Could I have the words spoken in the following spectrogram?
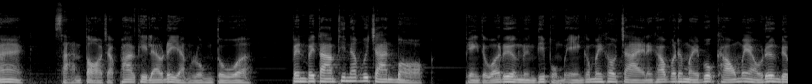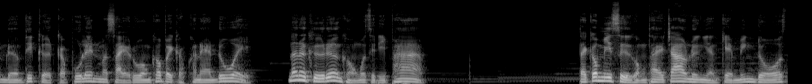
มากๆ สารต่อจากภาคที่แล้วได้อย่างลงตัว เป็นไปตามที่นักวิจารณ์บอก เพียงแต่ว่าเรื่องหนึ่งที่ผมเองก็ไม่เข้าใจนะครับว่าทำไมพวกเขาไม่เอาเรื่องเดิมๆที่เกิดกับผู้เล่นมาใส่รวมเข้าไปกับคะแนนด้วย นั่นก็คือเรื่องของประสิทธิภาพ แต่ก็มีสื่อของไทยเจ้าหนึ่งอย่าง Gaming Dose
